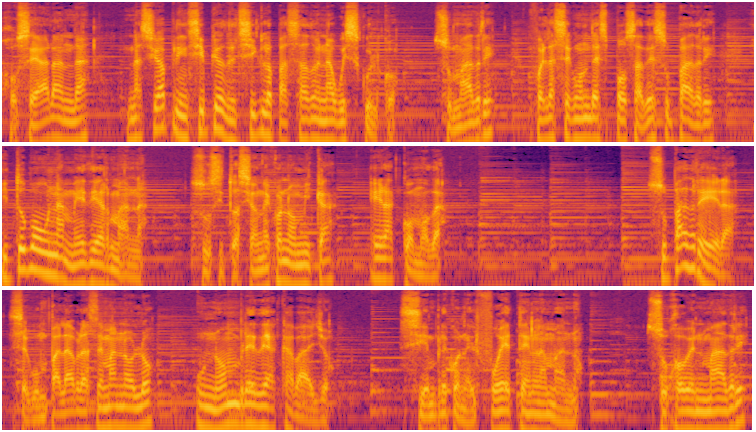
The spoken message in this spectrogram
José Aranda nació a principios del siglo pasado en Ahuisculco. Su madre fue la segunda esposa de su padre y tuvo una media hermana. Su situación económica era cómoda. Su padre era, según palabras de Manolo, un hombre de a caballo, siempre con el fuete en la mano. Su joven madre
